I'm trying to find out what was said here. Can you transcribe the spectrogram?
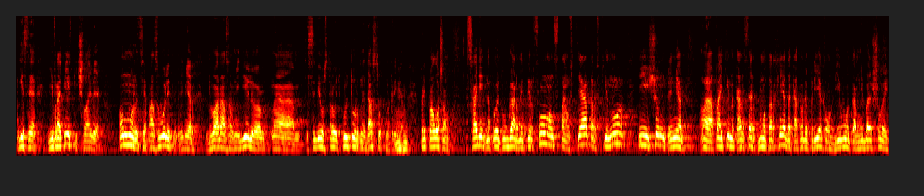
если европейский человек, он может себе позволить, например, два раза в неделю э, себе устроить культурный досуг, например. Mm-hmm. Предположим, сходить на какой-то угарный перформанс, там, в театр, в кино, и еще, например, э, пойти на концерт Моторхеда, который приехал в его там небольшой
